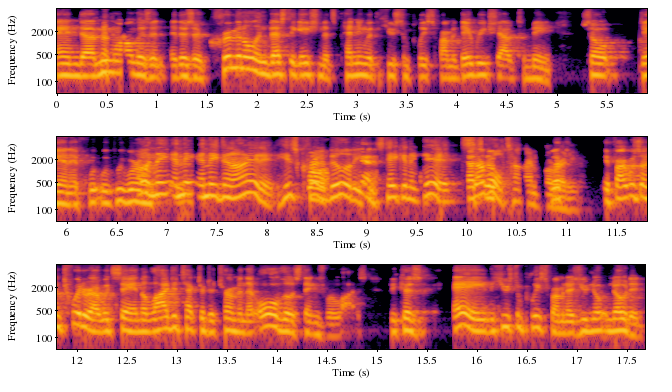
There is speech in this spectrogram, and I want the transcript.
And uh, meanwhile, there's a there's a criminal investigation that's pending with the Houston Police Department. They reached out to me. So Dan, if we, if we were oh, on, and they and they and they denied it. His credibility well, has taken a hit several times already. If I was on Twitter, I would say, and the lie detector determined that all of those things were lies because a, the Houston Police Department, as you no- noted,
